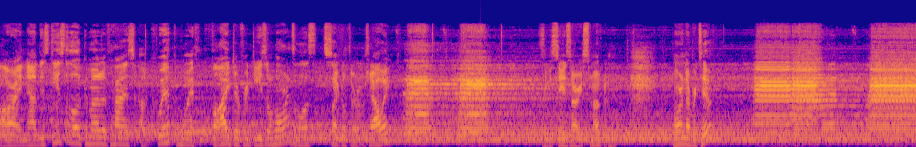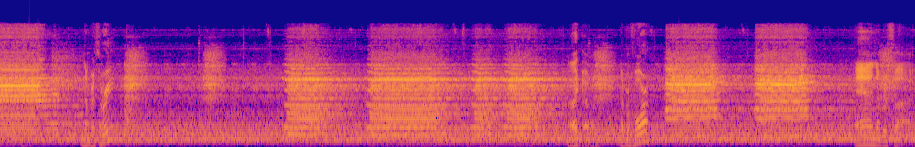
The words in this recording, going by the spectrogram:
All right, now this diesel locomotive has equipped with five different diesel horns, and let's cycle through them, shall we? As you can see, it's already smoking. Horn number two. Number three. I like that one. Number four. And number five.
